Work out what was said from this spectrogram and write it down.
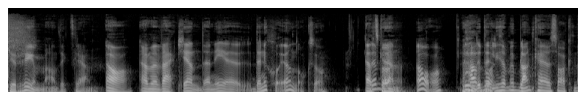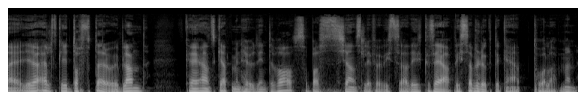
grym ansiktskräm. Ja, ja, men verkligen. Den är, den är skön också. Älskar Det den. Ja, Jag hade, liksom, ibland kan jag sakna, jag älskar ju dofter och ibland kan jag önska att min hud inte var så pass känslig för vissa. Det ska säga, vissa produkter kan jag tåla, men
